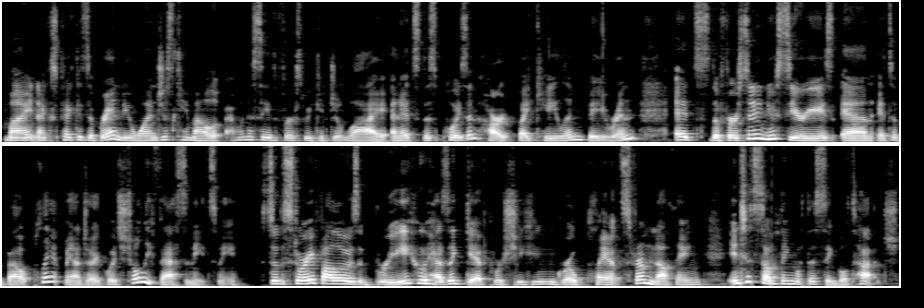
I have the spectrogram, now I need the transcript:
My next pick is a brand new one, just came out, I want to say the first week of July, and it's This Poison Heart by Kalynn Bayron. It's the first in a new series, and it's about plant magic, which totally fascinates me. So the story follows Bree, who has a gift where she can grow plants from nothing into something with a single touch.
